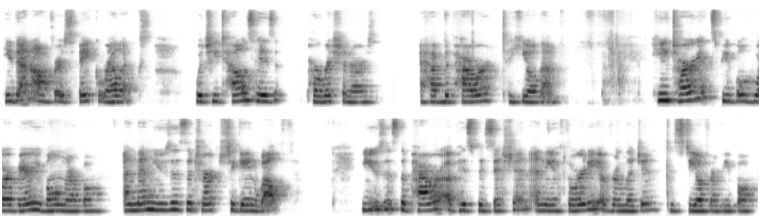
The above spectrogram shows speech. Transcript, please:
he then offers fake relics, which he tells his parishioners have the power to heal them. He targets people who are very vulnerable and then uses the church to gain wealth. He uses the power of his position and the authority of religion to steal from people.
